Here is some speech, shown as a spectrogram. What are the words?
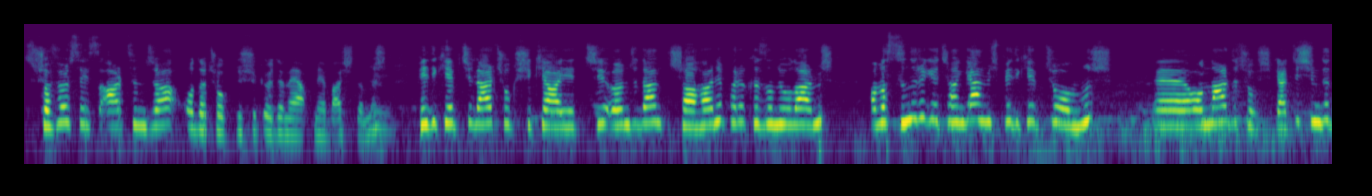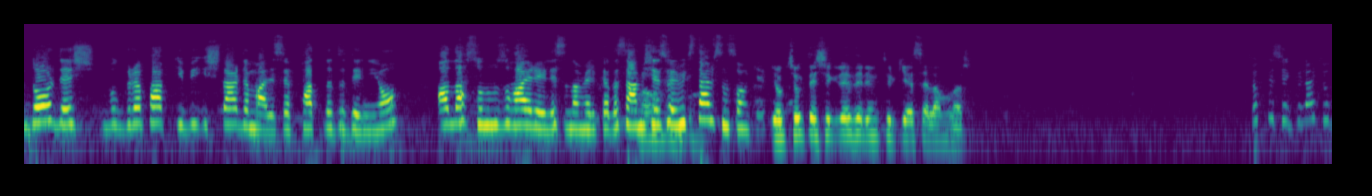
Şoför sayısı artınca o da çok düşük ödeme yapmaya başlamış. Evet. Pedikepçiler çok şikayetçi. Önceden şahane para kazanıyorlarmış. Ama sınırı geçen gelmiş pedikepçi olmuş. Ee, onlar da çok şikayetçi. Şimdi DoorDash, bu GrabHub gibi işler de maalesef patladı deniyor. Allah sonumuzu hayır eylesin Amerika'da. Sen bir şey söylemek ister misin son kez? Yok çok teşekkür ederim. Türkiye selamlar. Çok teşekkürler. Çok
